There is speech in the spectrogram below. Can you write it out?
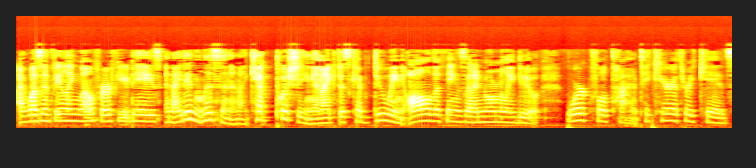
I wasn't feeling well for a few days and I didn't listen and I kept pushing and I just kept doing all the things that I normally do work full time, take care of three kids,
